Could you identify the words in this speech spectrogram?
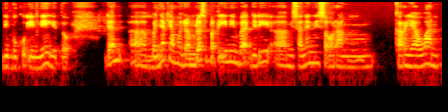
di buku ini gitu. Dan uh, hmm. banyak yang model-model seperti ini mbak. Jadi uh, misalnya nih seorang hmm. karyawan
